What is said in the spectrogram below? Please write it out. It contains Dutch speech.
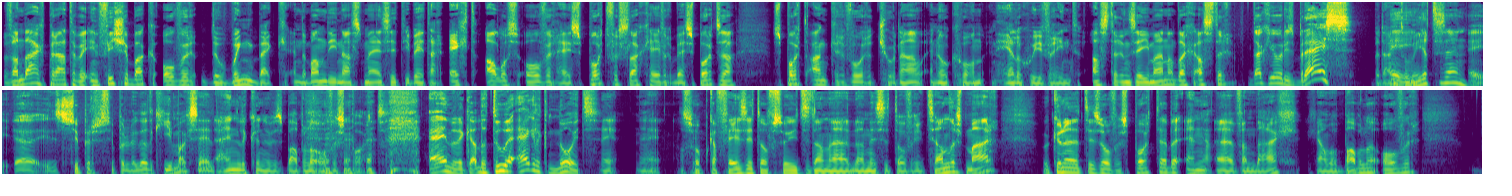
Vandaag praten we in Fischebak over de wingback. En de man die naast mij zit, die weet daar echt alles over. Hij is sportverslaggever bij Sportza, sportanker voor het journaal en ook gewoon een hele goede vriend. Aster en Zeemana. Dag Aster. Dag Joris Brijs. Bedankt Hey. om hier te zijn. Hey, eh, super, super leuk dat ik hier mag zijn. Eindelijk kunnen we eens babbelen over sport. Eindelijk, dat doen we eigenlijk nooit. Nee, nee. Als we op café zitten of zoiets, dan, eh, dan is het over iets anders. Maar we kunnen het eens over sport hebben. En Ja. eh, vandaag gaan we babbelen over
